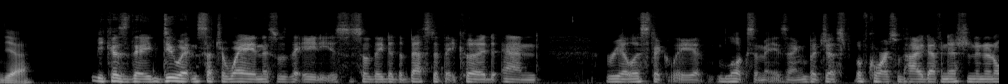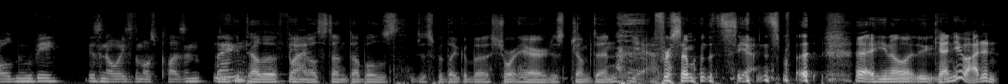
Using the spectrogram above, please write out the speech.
Yeah, because they do it in such a way, and this was the '80s, so they did the best that they could, and realistically, it looks amazing. But just, of course, with high definition in an old movie, isn't always the most pleasant thing. You can tell the but- female stunt doubles just with like the short hair just jumped in Yeah. for some of the Yeah. scenes. But hey, you know, can you? I didn't.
